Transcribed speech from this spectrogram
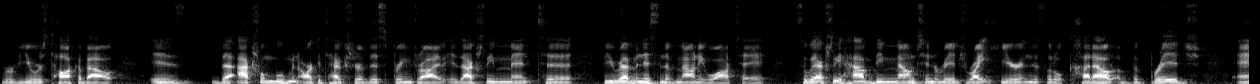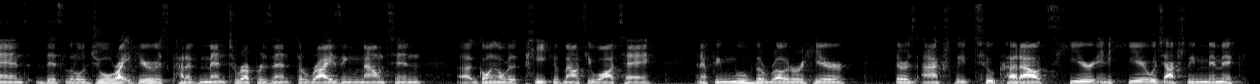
reviewers talk about, is the actual movement architecture of this spring drive is actually meant to be reminiscent of Mount Iwate. So we actually have the mountain ridge right here in this little cutout of the bridge, and this little jewel right here is kind of meant to represent the rising mountain uh, going over the peak of Mount Iwate. And if we move the rotor here, there's actually two cutouts here and here, which actually mimic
